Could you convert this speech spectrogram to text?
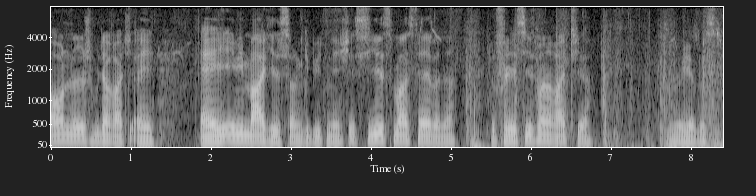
Oh nö, schon wieder Reit. Ey. Ey, irgendwie mal hier so ein Gebiet nicht. Ist jedes Mal dasselbe, ne? Du verlierst jedes Mal ein Reittier. Wenn du hier bist.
